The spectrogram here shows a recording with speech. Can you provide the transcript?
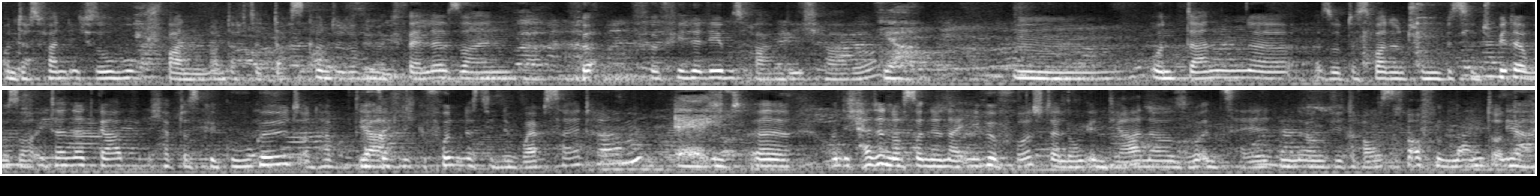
Und das fand ich so hochspannend und dachte, das könnte doch eine Quelle sein für, für viele Lebensfragen, die ich habe. Ja. Und dann, äh, also das war dann schon ein bisschen später, wo es auch Internet gab. Ich habe das gegoogelt und habe Ja. tatsächlich gefunden, dass die eine Website haben. Echt? Und, äh, und ich hatte noch so eine naive Vorstellung, Indianer so in Zelten irgendwie draußen auf dem Land. Und, Ja.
